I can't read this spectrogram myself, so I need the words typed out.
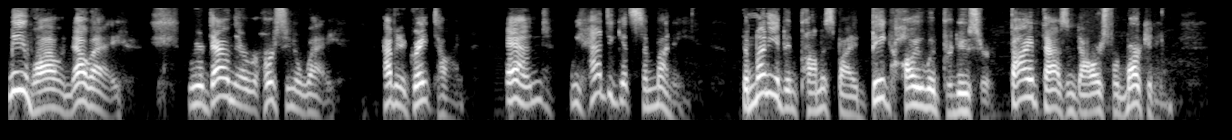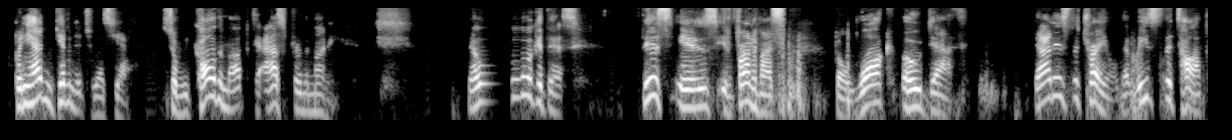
Meanwhile, in LA, we were down there rehearsing away, having a great time, and we had to get some money. The money had been promised by a big Hollywood producer, $5,000 for marketing, but he hadn't given it to us yet. So we called him up to ask for the money. Now, look at this. This is in front of us the Walk O Death. That is the trail that leads to the top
